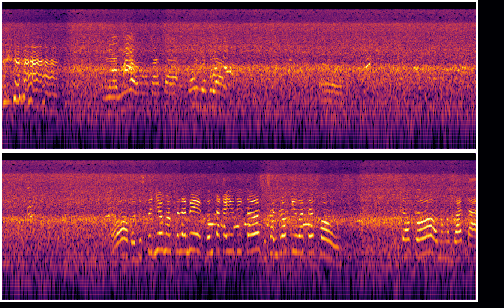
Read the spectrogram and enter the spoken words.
Ang mga bata. Orya ba yan? Oh. Oh, kung gusto nyo magpalamig, punta kayo dito sa San Roque Waterfalls. Ito po, ang mga bata.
